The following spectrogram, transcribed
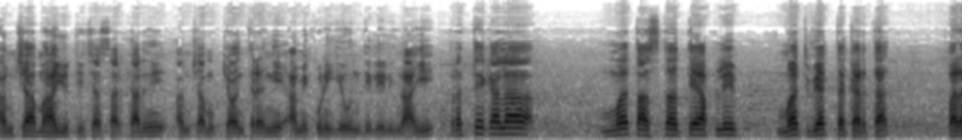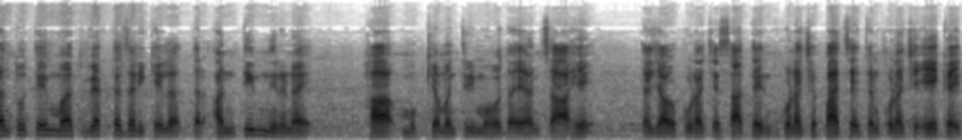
आमच्या महायुतीच्या सरकारने आमच्या मुख्यमंत्र्यांनी आम्ही कुणी घेऊन दिलेली नाही. प्रत्येकाला मत असतं ते आपले मत व्यक्त करतात. परंतु ते मत व्यक्त जरी केलं तर अंतिम निर्णय हा मुख्यमंत्री महोदयांचा आहे. त्याच्यावर कुणाचे सात आहेत कुणाचे पाच आहेत आणि कुणाचे एक आहेत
